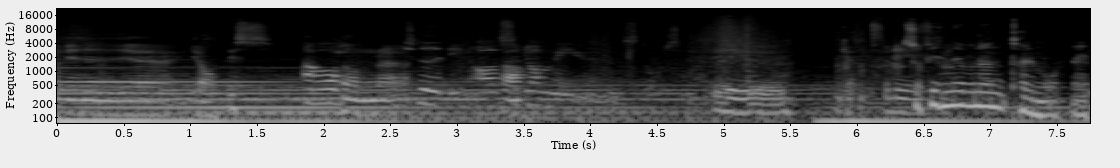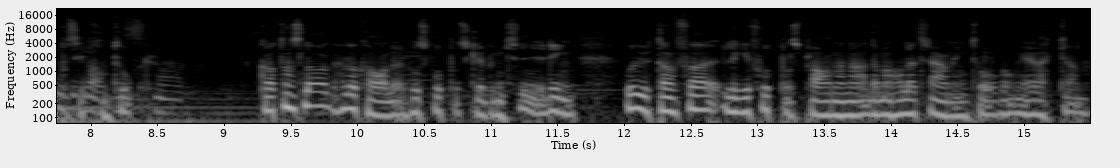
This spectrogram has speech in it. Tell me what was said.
Hade ni eh, gratis? Ja, Från, eh, Kviding, ja, så ja. de är ju stor. Det är ju gött för det är Sofie Nevonen tar emot mig på sitt kontor. Gatans lag har lokaler hos fotbollsklubben Kviding och utanför ligger fotbollsplanerna där man håller träning två gånger i veckan.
